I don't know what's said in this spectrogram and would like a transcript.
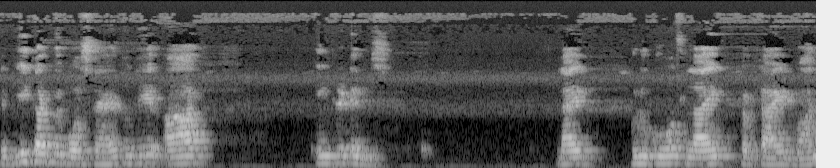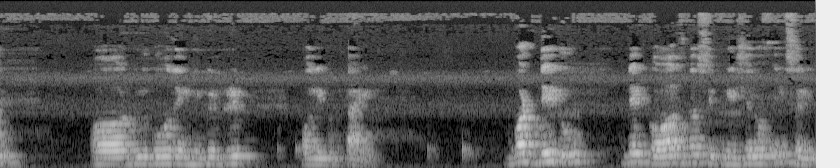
जब ये कट में पहुँचता है तो there are incretins like glucose like peptide one और glucose inhibitory polypeptide what they do, they cause the secretion of insulin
